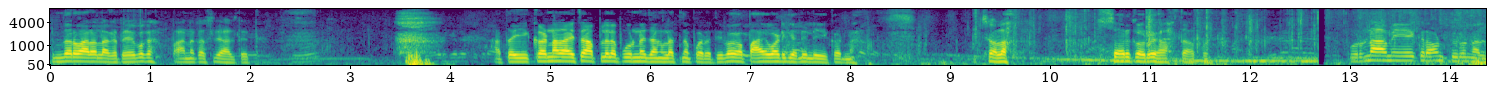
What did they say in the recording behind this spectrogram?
सुंदर वारं लागत आहे. बघा पानं कसली आहेत आता इकडनं जायचं आपल्याला पूर्ण जंगलातनं परत. हे बघा पायवाट गेलेली आहे इकडनं. चला सर करूया आता आपण. पूर्ण आम्ही एक राऊंड फिरून आलो.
